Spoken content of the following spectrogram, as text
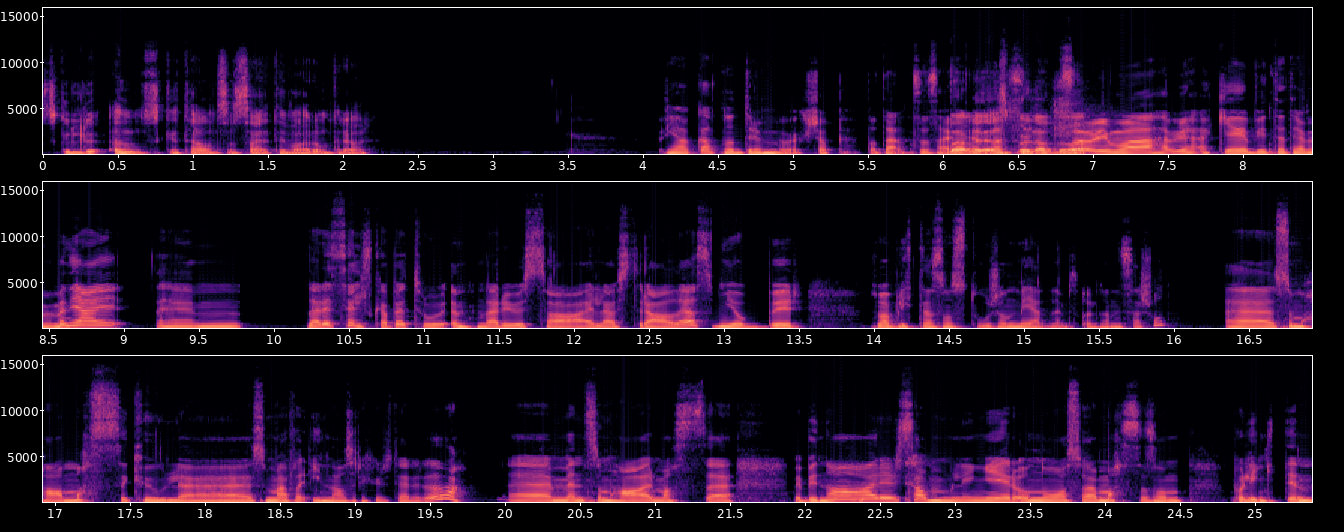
skulle du ønske Talent Society var om tre år? Vi har ikke hatt noe drømmeworkshop på Talent Society. Deg da. Så vi, må, vi har ikke begynt å drømme. Men jeg um, Det er et selskap, jeg tror enten det er i USA eller Australia, som jobber Som har blitt en sånn stor sånn medlemsorganisasjon. eh, som har masse kule Som er for inhouse-rekrutterere, da. Eh, men som har masse webinarer, samlinger, og nå så er masse sånn på LinkedIn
